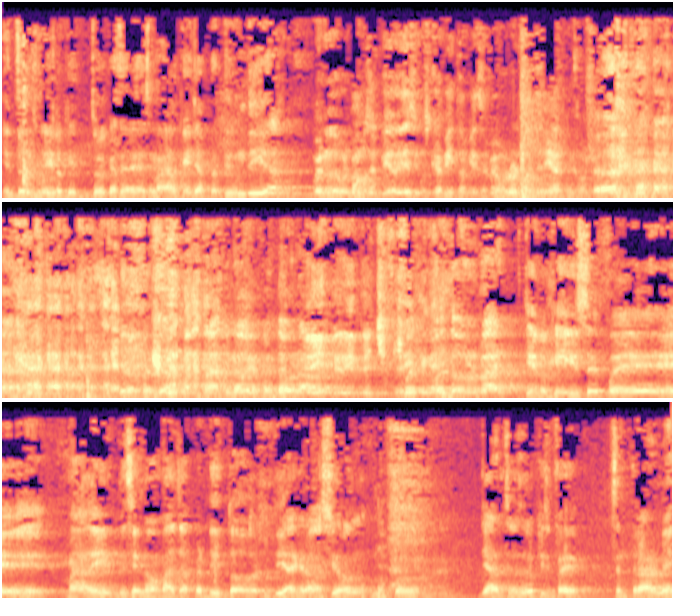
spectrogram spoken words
entonces, sí, lo que tuve que hacer es, man, ok, ya perdí un día, Bueno, devolvamos el video y decimos que a mí también se me borró el material. mejor. que lo perdí, man, no, una... Fue todo un ride que lo que hice fue, madre, decir, no, ma, ya perdí todo el día de grabación, no puedo, ya, entonces lo que hice fue centrarme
